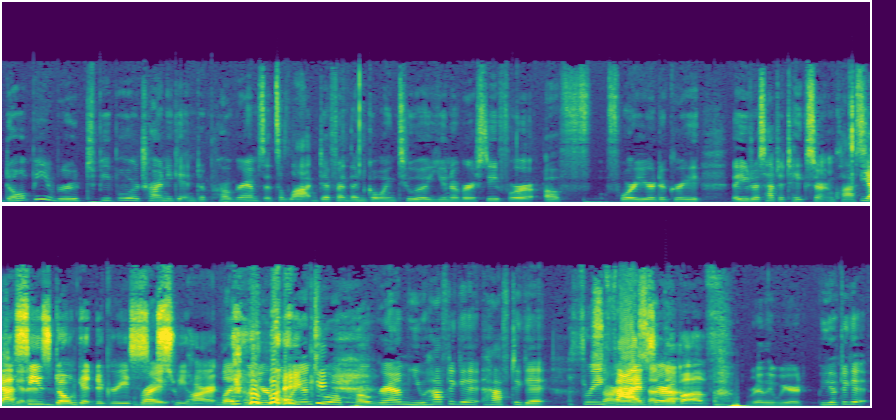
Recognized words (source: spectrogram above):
don't be rude to people who are trying to get into programs. It's a lot different than going to a university for a f- four year degree that you just have to take certain classes. Yeah, to get in. C's don't get degrees, Right. sweetheart. Like when you're going into a program, you have to get have to get three Sorry, fives or that. above. really weird. But you have to get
